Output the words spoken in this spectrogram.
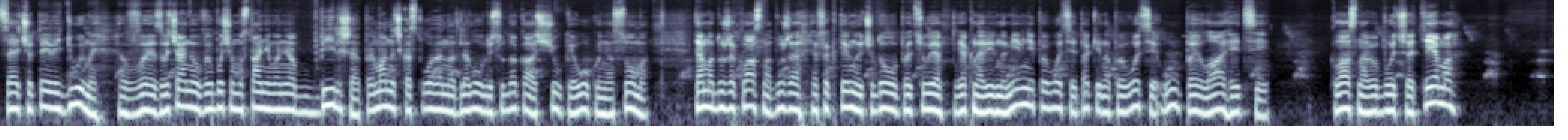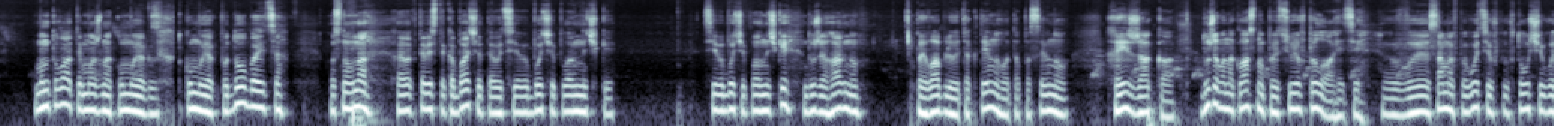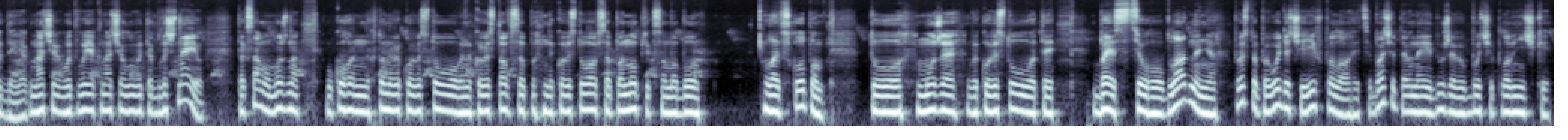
Це 4 дюйми. В звичайному в робочому стані вона більше. Приманочка створена для ловлі судака, щуки, окуня, сома. Тема дуже класна, дуже ефективно і чудово працює як на рівномірній проводці, так і на проводці у пелагиці. Класна робоча тема. Монтувати можна кому як, кому як подобається. Основна характеристика, бачите, оці робочі плавнички. Ці робочі плавнички дуже гарно приваблюють активного та пасивного хижака. Дуже вона класно працює в пелагиці, в, саме в проводці в, в товщі води. Як наче, от ви як наче ловите блешнею, так само можна, у кого хто не використовував, не користався, не користувався паноптиксом або лайфскопом, то може використовувати без цього обладнання, просто проводячи її в пелагиці. Бачите, в неї дуже робочі плавнічки.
